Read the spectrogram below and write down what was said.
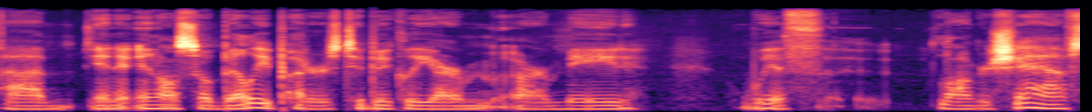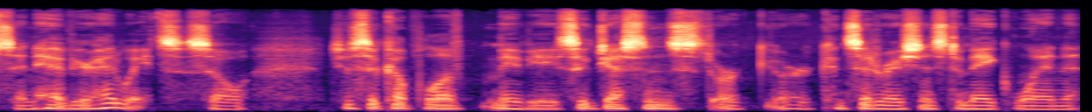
Um, and, and also belly putters typically are, are made with longer shafts and heavier head weights. So just a couple of maybe suggestions or, or considerations to make when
